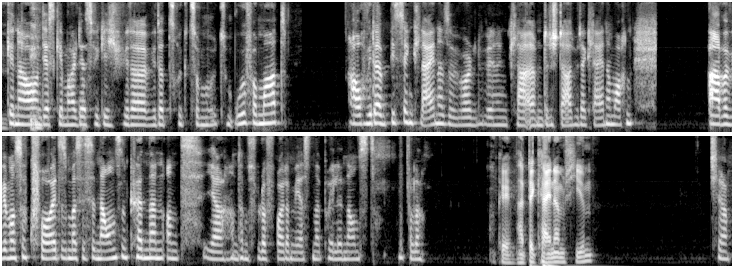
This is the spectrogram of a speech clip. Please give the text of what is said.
Genau, und jetzt gehen wir halt jetzt wirklich wieder, wieder zurück zum, zum Urformat. Auch wieder ein bisschen kleiner, also wir wollen den, ähm, den Start wieder kleiner machen. Aber wir haben uns so gefreut, dass wir es jetzt announcen können und ja, und haben es voller Freude am 1. April announced. Hoppala. Okay, hatte keiner am Schirm? Tja,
